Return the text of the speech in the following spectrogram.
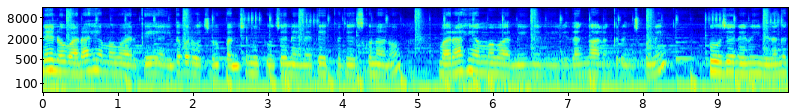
నేను వరాహి అమ్మవారికి ఐదవ రోజు పంచమి పూజ నేనైతే ఇట్లా చేసుకున్నాను. వరాహి అమ్మవారిని నేను ఈ విధంగా అలంకరించుకొని పూజ నేను ఈ విధంగా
